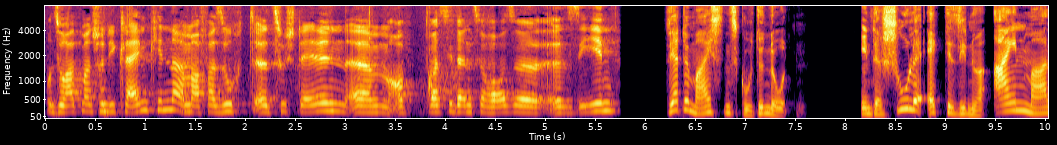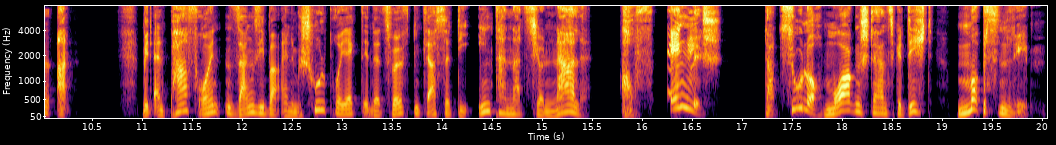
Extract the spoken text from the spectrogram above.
und so hat man schon die kleinen Kinder immer versucht äh, zu stellen, ähm, ob, was sie dann zu Hause äh, sehen. Sie hatte meistens gute Noten. In der Schule eckte sie nur einmal an. Mit ein paar Freunden sang sie bei einem Schulprojekt in der 12. Klasse die Internationale. Auf Englisch. Dazu noch Morgensterns Gedicht Mopsenleben.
